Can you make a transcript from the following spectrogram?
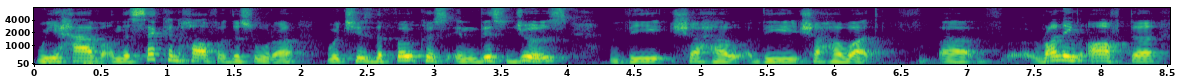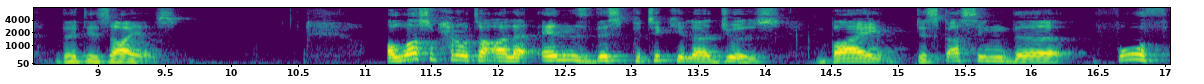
we have on the second half of the surah, which is the focus in this juz, the, shahaw, the shahawat, uh, running after the desires. Allah subhanahu wa ta'ala ends this particular juz by discussing the fourth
